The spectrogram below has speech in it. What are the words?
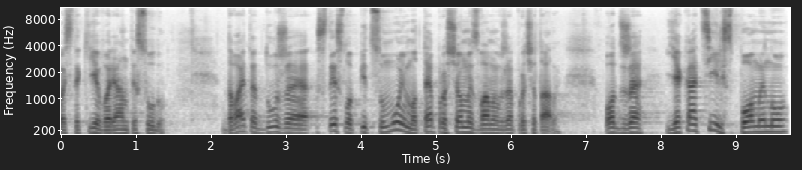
Ось такі варіанти суду. Давайте дуже стисло підсумуємо те, про що ми з вами вже прочитали. Отже, яка ціль спомину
